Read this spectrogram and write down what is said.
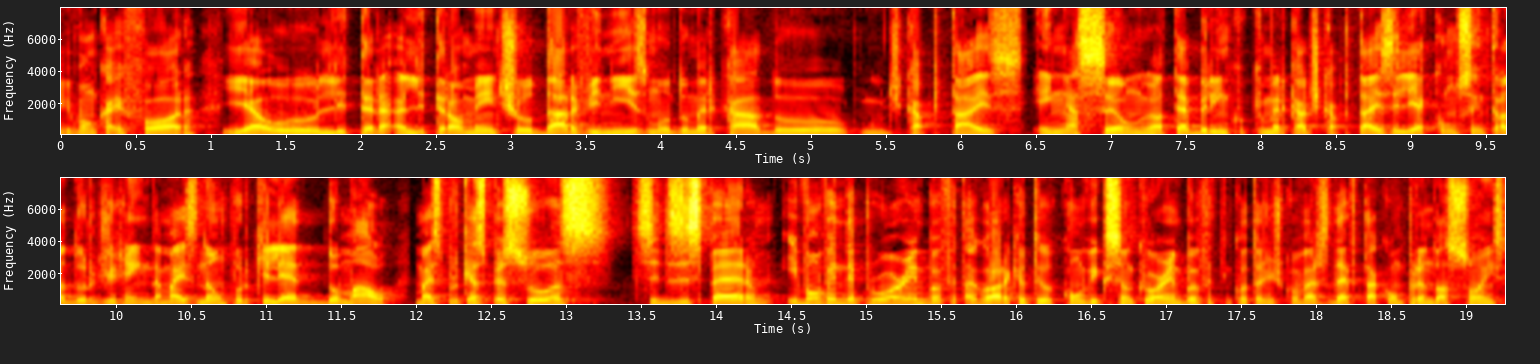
e vão cair fora. E é o literal, literalmente o darwinismo do mercado de capitais em ação. Eu até brinco que o mercado de capitais ele é concentrador de renda, mas não porque ele é do mal, mas porque as pessoas se desesperam e vão vender para o Warren Buffett agora, que eu tenho convicção que o Warren Buffett, enquanto a gente conversa, deve estar tá comprando ações,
